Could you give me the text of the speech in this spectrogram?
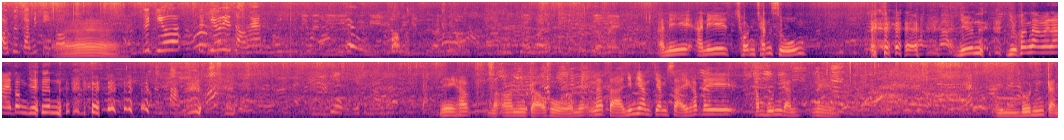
แม่ให้เขาซื้อกับพิติอ่าสกิลสกิลที่สองไงอันนี้อันนี้ชนชั้นสูง ยืนอยู่ข้างล่างไม่ได้ต้องยืนนี่ครับละออนกับโอ้โหเนี่ยหน้าตายิ้มแย้มแจ่มใสครับได้ทำบุญกันนี่อิ่มบุญกัน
